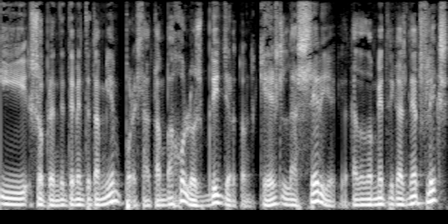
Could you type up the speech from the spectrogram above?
y sorprendentemente también por estar tan bajo los Bridgerton, que es la serie que ha dado métricas Netflix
